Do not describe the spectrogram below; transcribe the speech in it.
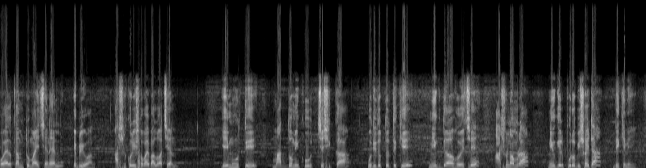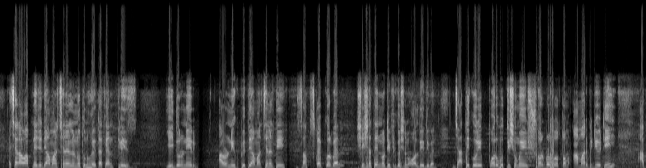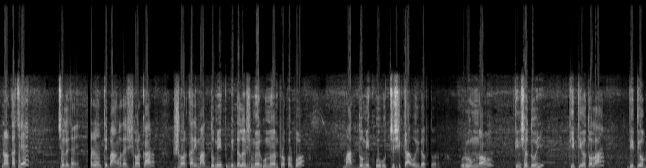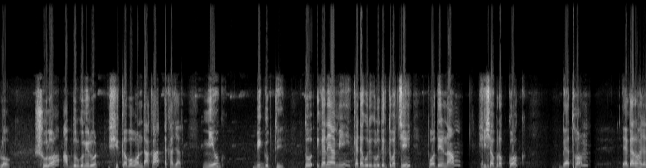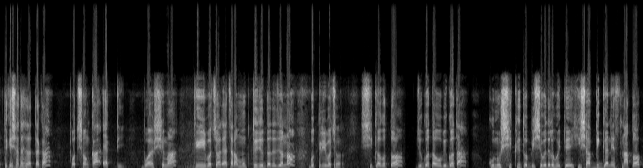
Welcome to my channel everyone আশা করি সবাই ভালো আছেন। এই মুহূর্তে মাধ্যমিক ও উচ্চশিক্ষা অধিদপ্তর থেকে নিয়োগ দেওয়া হয়েছে। আসুন আমরা নিয়োগের পুরো বিষয়টা দেখে নিই। এছাড়াও আপনি যদি আমার চ্যানেলে নতুন হয়ে থাকেন প্লিজ এই ধরনের আরও নিয়োগ পেতে আমার চ্যানেলটি সাবস্ক্রাইব করবেন সেই সাথে নোটিফিকেশন অল দিয়ে দিবেন। যাতে করে পরবর্তী সময়ে সর্বপ্রথম আমার ভিডিওটি আপনার কাছে চলে যায়। বাংলাদেশ সরকার সরকারি মাধ্যমিক বিদ্যালয়সমূহের উন্নয়ন প্রকল্প, মাধ্যমিক ও উচ্চশিক্ষা অধিদপ্তর। রুম নং তিনশো দুই, তৃতীয় তলা, দ্বিতীয় ব্লক, ষোলো আব্দুল গনি শিক্ষা ভবন, ঢাকা এক হাজার। নিয়োগ বিজ্ঞপ্তি। তো এখানে আমি ক্যাটাগরিগুলো দেখতে পাচ্ছি। পদের নাম হিসাবরক্ষক বেতন এগারো হাজার থেকে সাতাশ হাজার টাকা, পদ সংখ্যা একটি। বয়সসীমা তিরিশ বছর এছাড়া মুক্তিযোদ্ধাদের জন্য বত্রিশ বছর। শিক্ষাগত যোগ্যতা ও অভিজ্ঞতা, কোনো স্বীকৃত বিশ্ববিদ্যালয় হইতে হিসাব বিজ্ঞানে স্নাতক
